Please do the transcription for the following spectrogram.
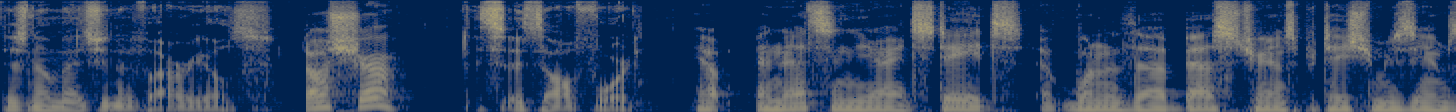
There's no mention of R.E. Olds. oh, sure. It's, it's all Ford. Yep, and that's in the United States. Uh, One of the best transportation museums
